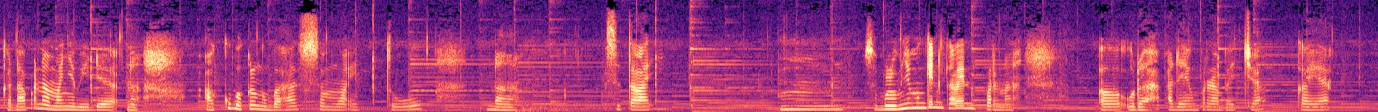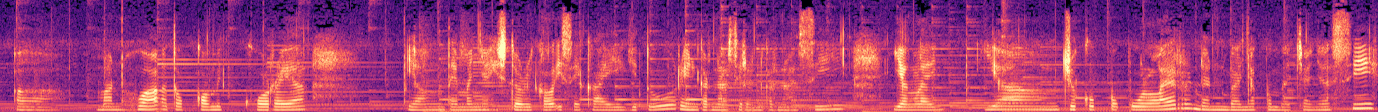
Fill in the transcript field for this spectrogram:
Kenapa namanya beda? Nah, aku bakal ngebahas semua itu. Nah, setelah hmm, sebelumnya mungkin kalian pernah uh, udah ada yang pernah baca kayak uh, manhwa atau komik Korea yang temanya historical isekai gitu reinkarnasi reinkarnasi yang lain yang cukup populer dan banyak pembacanya sih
